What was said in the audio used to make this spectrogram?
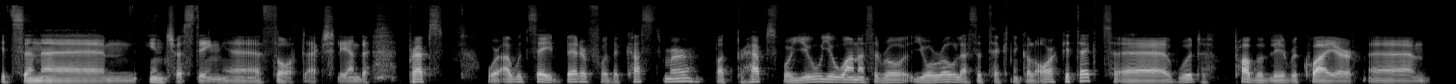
it's an um, interesting uh, thought actually, and perhaps or I would say better for the customer, but perhaps for you, Johan, as a ro- your role as a technical architect uh, would probably require um,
